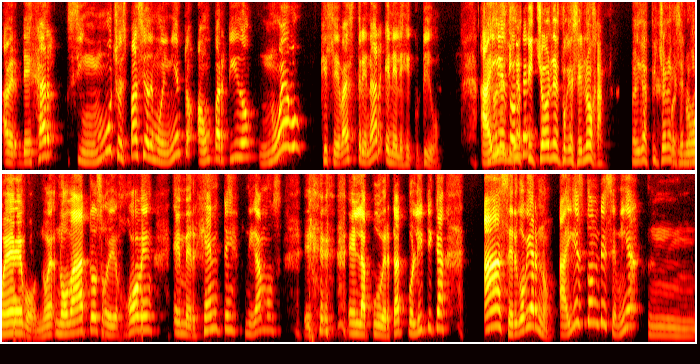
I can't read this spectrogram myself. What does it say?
a ver, dejar sin mucho espacio de movimiento a un partido nuevo que se va a estrenar en el Ejecutivo. Ahí no es digas pichones porque se enojan. No digas pichones que se enojan. Nuevo, novatos, o joven, emergente, digamos, en la pubertad política, a hacer gobierno. Ahí es donde Semilla mm,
